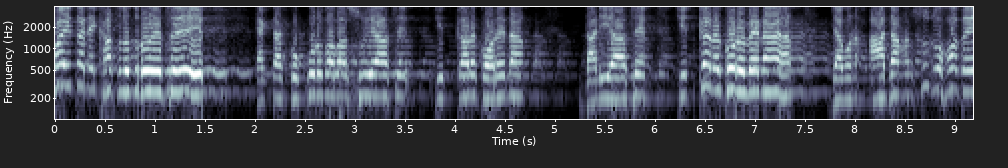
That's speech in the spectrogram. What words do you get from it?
শয়তানি খাসলত রয়েছে। একটা কুকুর বাবা শুয়ে আছে, চিৎকার করে না, দাঁড়িয়ে আছে, চিৎকার করবে না। যেমন আজান শুরু হবে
